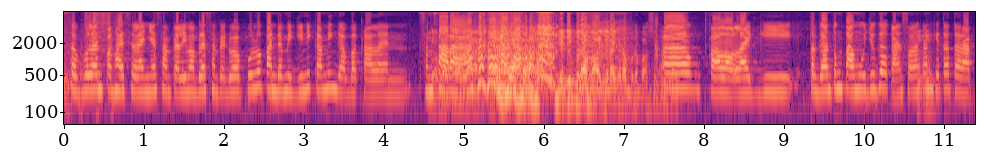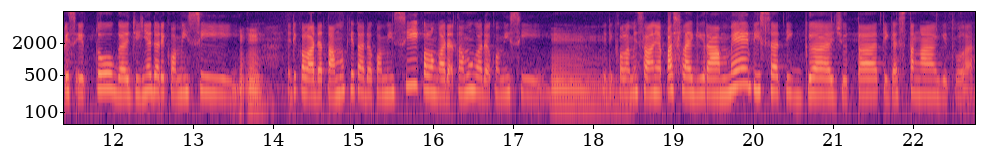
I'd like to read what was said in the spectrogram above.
sebulan penghasilannya sampai 15 sampai 20 pandemi gini kami nggak bakalan sengsara. bakalan. Jadi berapa? Kira-kira berapa sebulan? Eh, kalau lagi tergantung tamu juga kan, soalnya kan Mm-mm. kita terapis itu gajinya dari komisi. Mm-mm. Jadi kalau ada tamu kita ada komisi, kalau nggak ada tamu nggak ada komisi. Hmm. Jadi kalau misalnya pas lagi rame bisa 3 juta, tiga setengah gitulah,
